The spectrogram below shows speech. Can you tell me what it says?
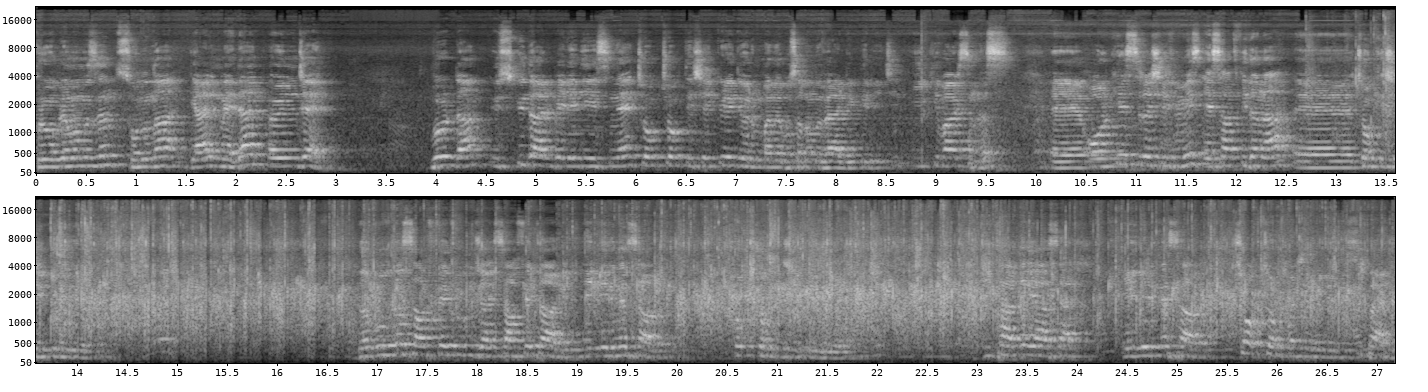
programımızın sonuna gelmeden önce buradan Üsküdar Belediyesi'ne çok çok teşekkür ediyorum bana bu salonu verdikleri için. İyi ki varsınız. E, orkestra şefimiz Esat Fidan'a e, çok teşekkür ediyorum. Davulda Saffet Ulucay, Saffet abi ellerine sağlık. Çok çok teşekkür ediyorum. Gitarda Yaser, ellerine sağlık. Çok çok başarılıydı, süperdi.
